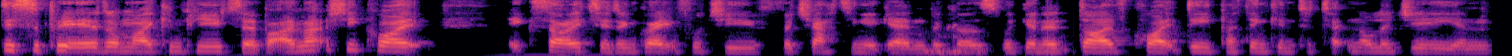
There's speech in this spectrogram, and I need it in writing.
disappeared on my computer, but I'm actually quite excited and grateful to you for chatting again because we're going to dive quite deep, I think, into technology and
